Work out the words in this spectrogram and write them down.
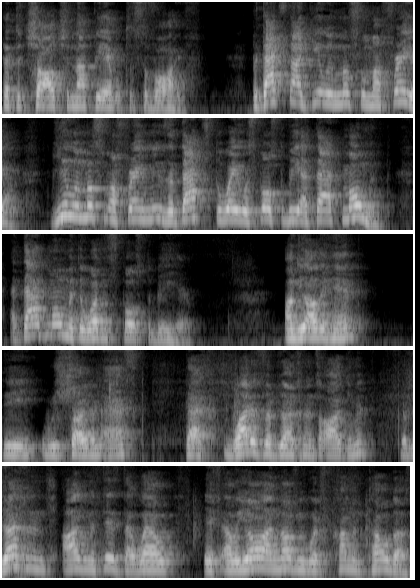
that the child should not be able to survive. But that's not Gilui Milsa Lemafreya. Gilui Milsa Lemafreya means that that's the way it was supposed to be at that moment. At that moment, it wasn't supposed to be here. On the other hand, the Rishonim ask that what is Rabbi Yochanan's argument? Rabbi Yochanan's argument is that well, if Eliyahu Navi would have come and told us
